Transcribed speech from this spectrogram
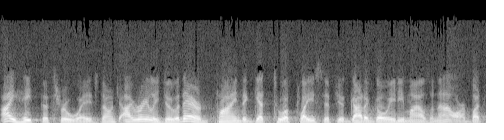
I hate the throughways, don't you? I really do. They're fine to get to a place if you've got to go 80 miles an hour. But,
